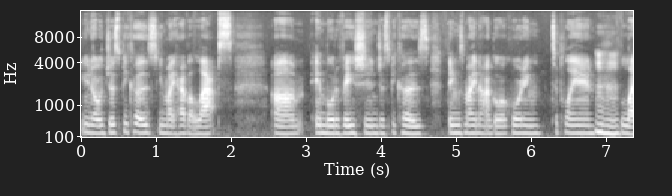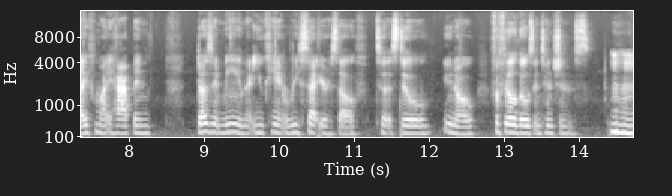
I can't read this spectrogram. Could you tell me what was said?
you know, just because you might have a lapse um, in motivation, just because things might not go according to plan, Mm-hmm. life might happen, doesn't mean that you can't reset yourself to still, you know, fulfill those intentions. Mm-hmm.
